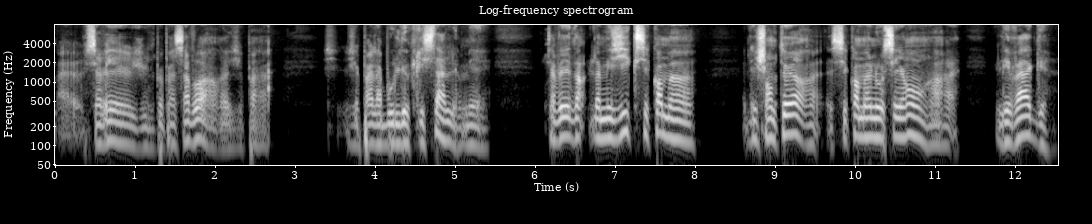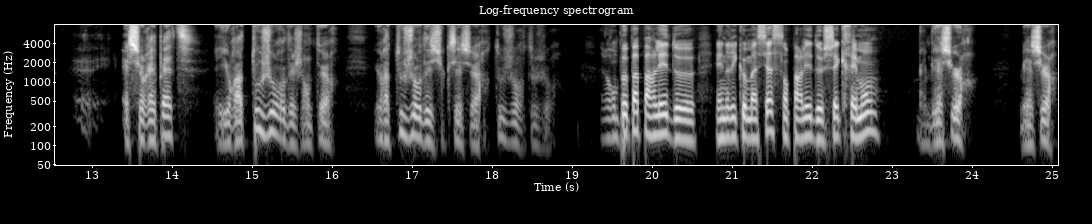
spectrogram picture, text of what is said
Bah, vous savez, je ne peux pas savoir. J'ai pas, j'ai pas la boule de cristal. Mais vous savez, dans la musique, c'est comme un, les chanteurs, c'est comme un océan. Hein. Les vagues, elles se répètent. il y aura toujours des chanteurs. Il y aura toujours des successeurs. Toujours, toujours. Alors, on ne peut pas parler de Enrico Macias sans parler de Cheikh Raymond? Bien sûr. Bien sûr.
